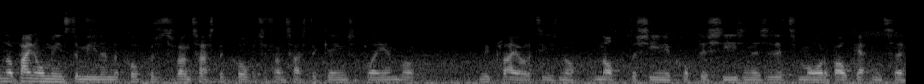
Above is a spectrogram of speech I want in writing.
not by no means demeaning the cup because it's a fantastic cup, it's a fantastic game to play in, but my priority is not, not the Senior Cup this season, is it? It's more about getting to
